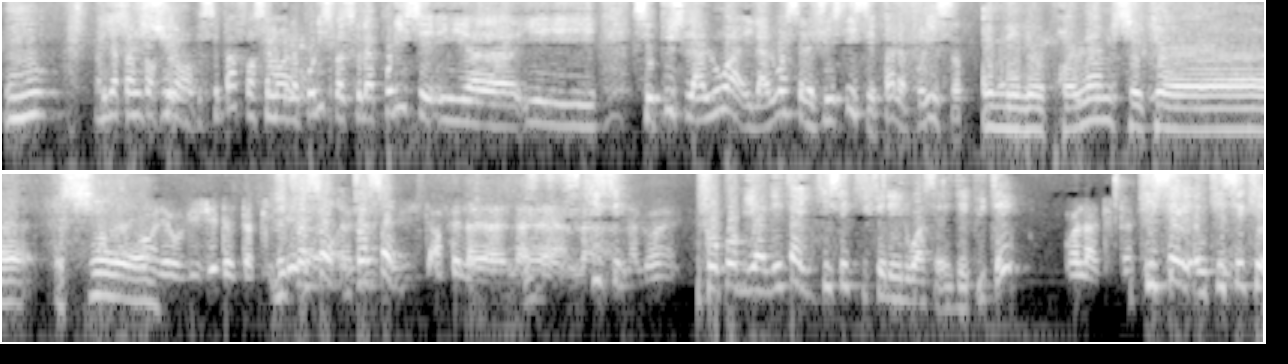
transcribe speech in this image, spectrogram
Mmh. A pas c'est pas forcément la police parce que la police, euh, c'est plus la loi et la loi c'est la justice, c'est pas la police. Mais le problème c'est que si on est obligé de toute façon, de toute façon, il faut pas oublier un détail. Qui c'est qui fait les lois? C'est les députés. Voilà, tout à fait. Qui sait, qui sait que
